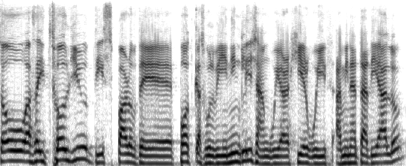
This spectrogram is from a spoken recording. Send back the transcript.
So, as I told you, this part of the podcast will be in English, and we are here with Aminata Diallo,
